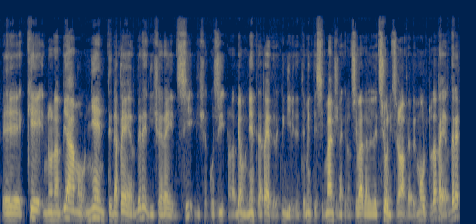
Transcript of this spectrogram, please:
eh, che non abbiamo niente da perdere, dice Renzi, dice così, non abbiamo niente da perdere, quindi evidentemente si immagina che non si vada alle elezioni, se no avrebbe molto da perdere,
